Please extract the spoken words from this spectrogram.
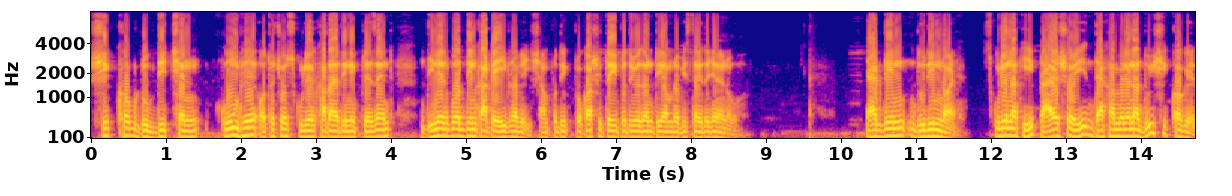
শিক্ষক ডুব দিচ্ছেন কুম্ভে, অথচ স্কুলের খাতায় তিনি প্রেজেন্ট দিনের পর দিন কাটে এইভাবেই। সাম্প্রতিক প্রকাশিত এই প্রতিবেদনটি আমরা বিস্তারিত জেনে নেব। একদিন, দুদিন নয়। স্কুলে নাকি প্রায়শই দেখা মেলে না দুই শিক্ষকের।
